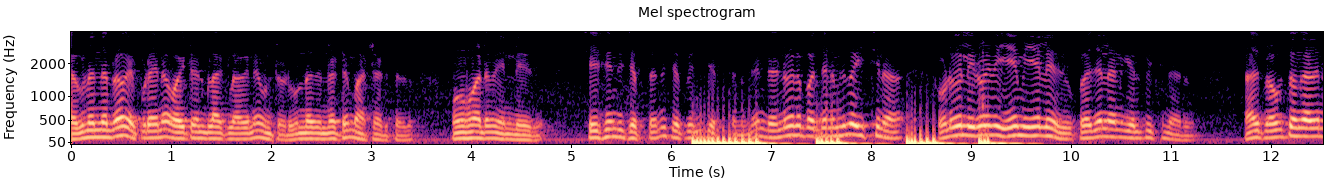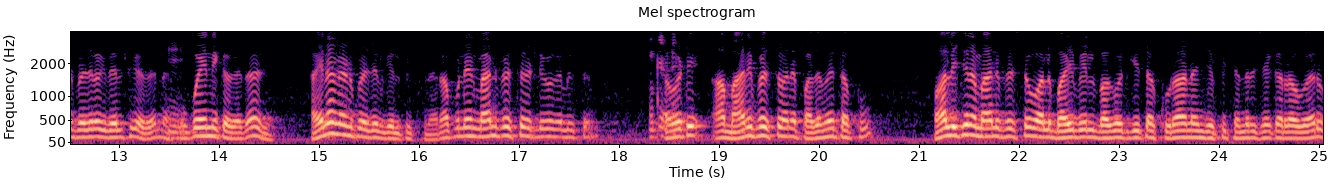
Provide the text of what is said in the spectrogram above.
రఘునందన్ రావు ఎప్పుడైనా వైట్ అండ్ బ్లాక్ లాగానే ఉంటాడు. ఉన్నది ఉన్నట్టే మాట్లాడతాడు. మొహమాటం ఏం లేదు. చేసింది చెప్తాను చెప్పింది చెప్తాను. నేను రెండు వేల పద్దెనిమిదిలో ఇచ్చిన రెండు వేల ఇరవైలో ఏమి ఇవ్వలేదు ప్రజలు నన్ను గెలిపించినారు. నాది ప్రభుత్వం కాదని ప్రజలకు తెలుసు కదా నా ఉప ఎన్నిక కదా అది. అయినా నన్ను ప్రజలు గెలిపించినారు. అప్పుడు నేను మేనిఫెస్టో ఎట్లా ఇవ్వగలుగుతాను. కాబట్టి ఆ మేనిఫెస్టో అనే పదమే తప్పు. వాళ్ళు ఇచ్చిన మేనిఫెస్టో వాళ్ళు బైబిల్ భగవద్గీత ఖురాన్ అని చెప్పి చంద్రశేఖరరావు గారు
